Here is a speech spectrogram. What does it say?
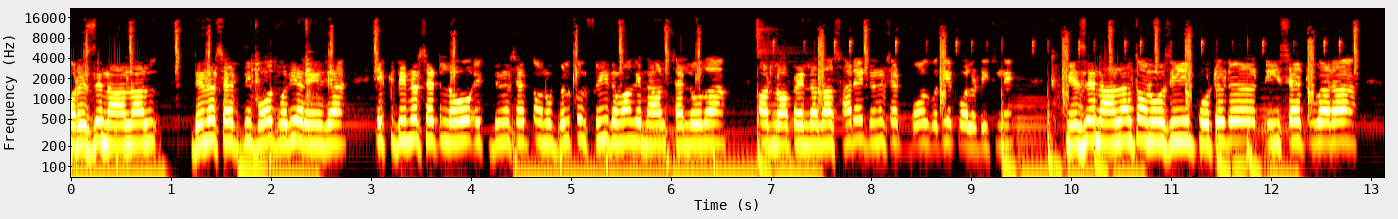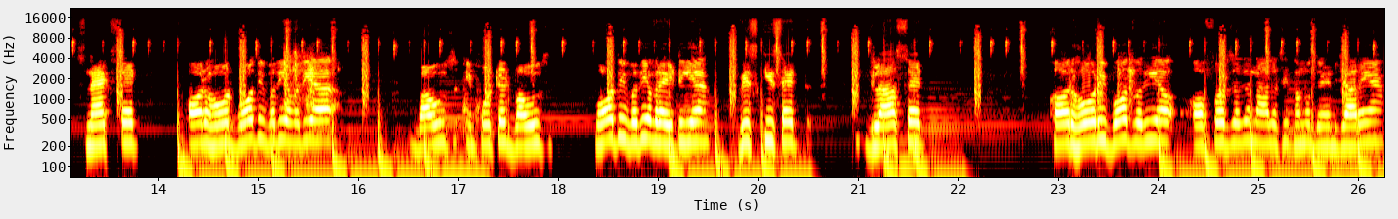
ਔਰ ਇਸ ਦੇ ਨਾਲ ਨਾਲ ਡਿਨਰ ਸੈੱਟ ਦੀ ਬਹੁਤ ਵਧੀਆ ਰੇਂਜ ਹੈ ਇੱਕ ਡਿਨਰ ਸੈੱਟ ਲਓ, ਇੱਕ ਡਿਨਰ ਸੈੱਟ ਤੁਹਾਨੂੰ ਬਿਲਕੁਲ ਫ੍ਰੀ ਦਵਾਂਗੇ ਨਾਲ ਸੈਲੋ ਦਾ ਔਰ ਲੋਪੈਲਾ ਦਾ, ਸਾਰੇ ਡਿਨਰ ਸੈੱਟ ਬਹੁਤ ਵਧੀਆ ਕੁਆਲਿਟੀ 'ਚ ਨੇ। ਇਸ ਦੇ ਨਾਲ ਨਾਲ ਤੁਹਾਨੂੰ ਅਸੀਂ ਇੰਪੋਰਟਡ ਟੀ ਸੈੱਟ ਵਗੈਰਾ ਸਨੈਕ ਸੈੱਟ ਔਰ ਹੋਰ ਬਹੁਤ ਹੀ ਵਧੀਆ ਵਧੀਆ ਬਾਉਲਸ ਇੰਪੋਰਟਡ ਬਾਉਲਸ ਬਹੁਤ ਹੀ ਵਧੀਆ ਵੈਰਾਈਟੀ ਹੈ। ਵਿਸਕੀ ਸੈੱਟ ਗਲਾਸ ਸੈੱਟ ਔਰ ਹੋਰ ਹੀ ਬਹੁਤ ਵਧੀਆ ਆਫਰਸ ਇਹਦੇ ਨਾਲ ਅਸੀਂ ਤੁਹਾਨੂੰ ਦੇਣ ਜਾ ਰਹੇ ਹਾਂ।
